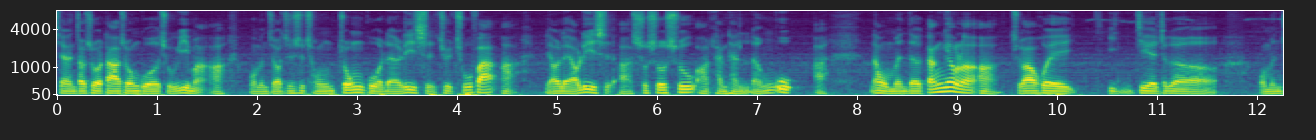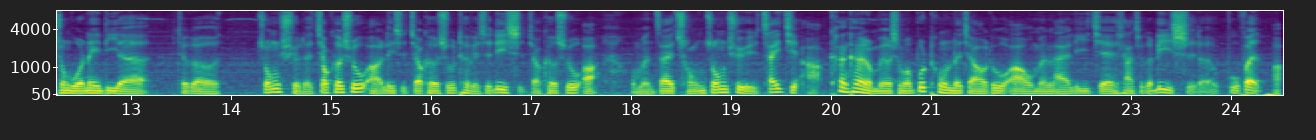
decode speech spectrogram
既然叫做大中国主义嘛啊，我们主要就是从中国的历史去出发啊，聊聊历史啊，说说书啊，谈谈人物啊。那我们的纲要呢啊，主要会引介这个我们中国内地的这个。中学的教科书啊，历史教科书，特别是历史教科书啊，我们再从中去拆解啊，看看有没有什么不同的角度啊，我们来理解一下这个历史的部分啊，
